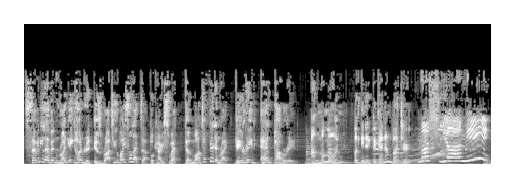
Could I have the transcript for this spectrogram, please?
7-Eleven 7-Eleven Run 800 is brought to you by Selecta, Pocari Sweat, Del Monte Fit and Right, Gatorade, and Powerade. Ang mamon, pag dinagdagan ng butter, Mas yummy!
